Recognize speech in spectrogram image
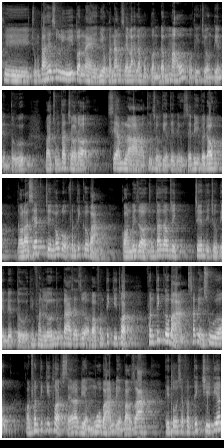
thì chúng ta hết sức lưu ý tuần này nhiều khả năng sẽ lại là một tuần đấm máu của thị trường tiền điện tử và chúng ta chờ đợi xem là thị trường tiền điện tử sẽ đi về đâu. Đó là xét trên góc độ phân tích cơ bản. Còn bây giờ chúng ta giao dịch trên thị trường tiền điện tử thì phần lớn chúng ta sẽ dựa vào phân tích kỹ thuật, phân tích cơ bản xác định xu hướng còn phân tích kỹ thuật sẽ là điểm mua bán, điểm vào ra thì tôi sẽ phân tích chi tiết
